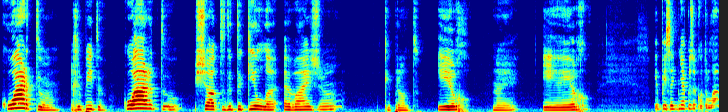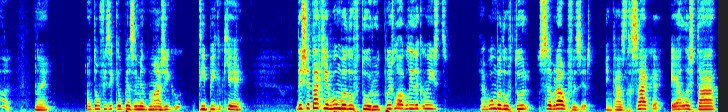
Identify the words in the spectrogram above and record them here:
quarto, repito, quarto shot de tequila abaixo, que pronto, erro, não é? Erro. Eu pensei que tinha a coisa controlada, não é? Ou então fiz aquele pensamento mágico típico que é deixa estar aqui a bomba do futuro, depois logo lida com isto. A bomba do futuro saberá o que fazer. Em caso de ressaca, ela está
